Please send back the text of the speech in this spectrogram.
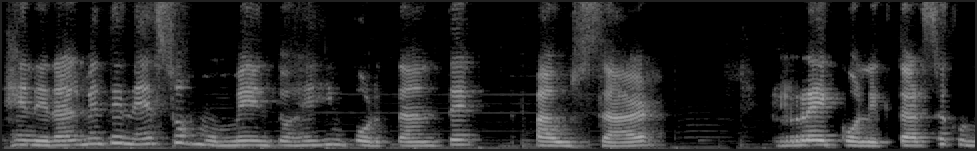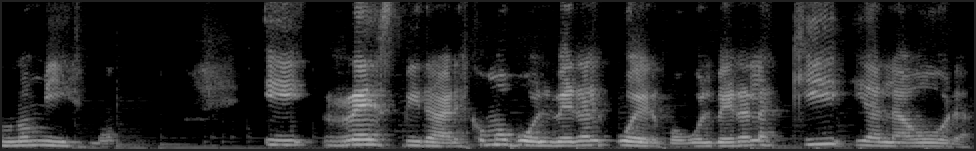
Generalmente en esos momentos es importante pausar, reconectarse con uno mismo y respirar, es como volver al cuerpo, volver al aquí y a la hora.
